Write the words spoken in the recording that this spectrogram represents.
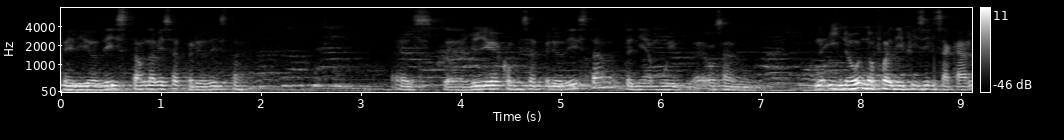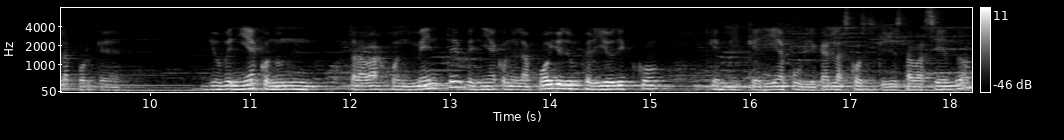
periodista, una visa de periodista. Este, yo llegué con visa de periodista, tenía muy, o sea, y no, no fue difícil sacarla porque yo venía con un trabajo en mente, venía con el apoyo de un periódico que me quería publicar las cosas que yo estaba haciendo,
